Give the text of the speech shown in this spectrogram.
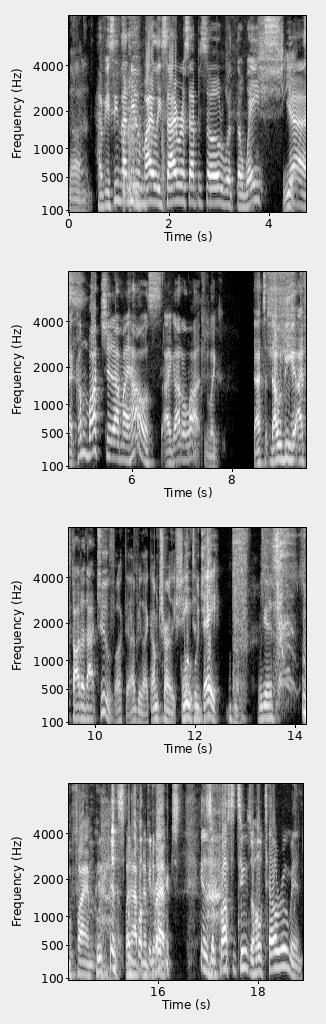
Nah, have you seen that new Miley Cyrus episode with the weights? Shit. Yeah, come watch it at my house. I got a lot. Like that's that would be I've thought of that too. fuck that. I'd be like, I'm Charlie Sheen What would you- today. we get We'll find we get what happened to fucking Prep. hookers. Get some prostitutes, a hotel room, and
